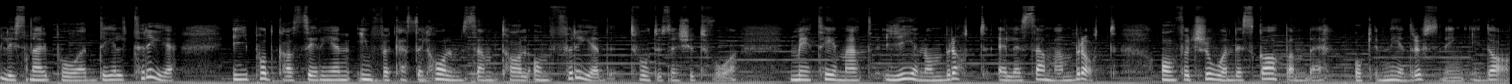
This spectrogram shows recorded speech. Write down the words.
lyssnar på del 3 i podcastserien inför Kastelholm samtal om fred 2022 med temat genombrott eller sammanbrott om förtroendeskapande och nedrustning idag.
